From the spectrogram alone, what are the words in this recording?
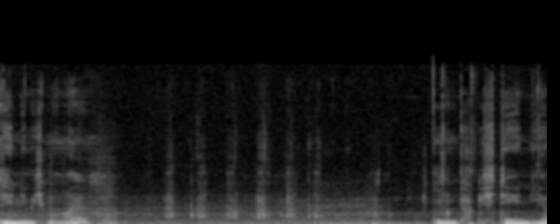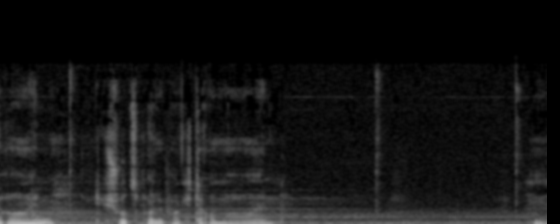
Den nehme ich mal. Und dann packe ich den hier rein. Die Schutzbrille packe ich da auch mal rein. Hm.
